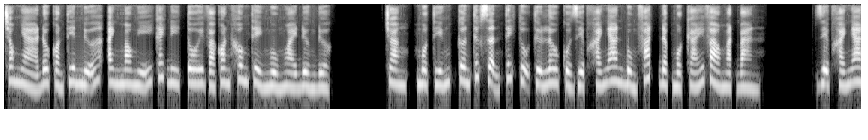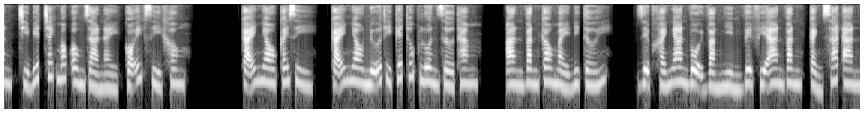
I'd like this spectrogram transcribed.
trong nhà đâu còn tiền nữa, anh mau nghĩ cách đi tôi và con không thể ngủ ngoài đường được. Choang, một tiếng cơn tức giận tích tụ từ lâu của Diệp Khánh An bùng phát đập một cái vào mặt bàn. Diệp Khánh An chỉ biết trách móc ông già này có ích gì không? Cãi nhau cái gì, cãi nhau nữa thì kết thúc luôn giờ thăm. An Văn cao mày đi tới. Diệp Khánh An vội vàng nhìn về phía An Văn, cảnh sát An,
